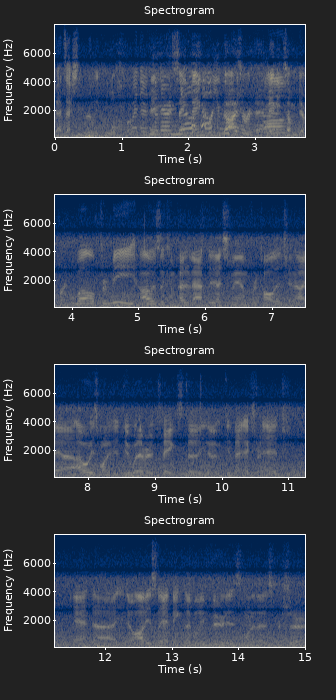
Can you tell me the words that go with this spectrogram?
that's actually really cool. Were there- Maybe so there same no thing for you guys, or reasons, maybe um, something different. Well, for me, I was a competitive athlete. I swam for college, and I, uh, I always wanted to do whatever it takes to, you know, get that extra edge. And uh, you know, obviously, I think I believe food is one of those for sure.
